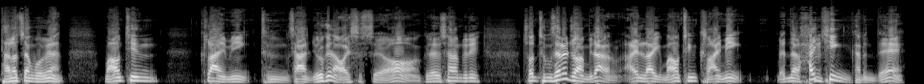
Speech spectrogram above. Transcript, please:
단어장 보면 마운틴 클라이밍 등산 이렇게 나와 있었어요. 그래서 사람들이 전 등산을 좋아합니다. 그럼 I like mountain climbing. 맨날 하이킹 가는데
